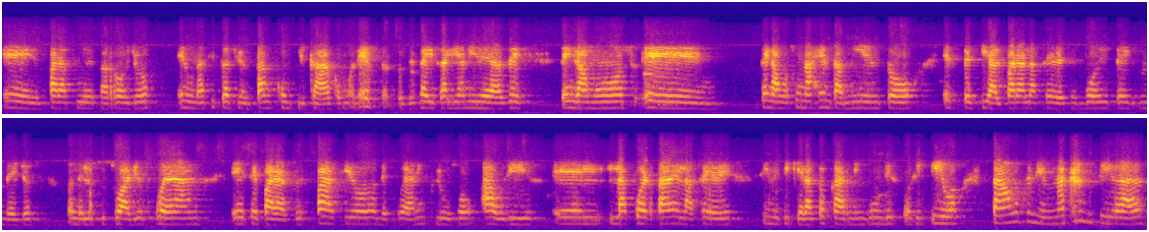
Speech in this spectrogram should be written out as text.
eh, para su desarrollo en una situación tan complicada como esta? Entonces ahí salían ideas de tengamos... Eh, tengamos un agendamiento especial para las sedes en Bodytech, donde ellos, donde los usuarios puedan eh, separar su espacio, donde puedan incluso abrir la puerta de la sede sin ni siquiera tocar ningún dispositivo. Estábamos teniendo una cantidad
